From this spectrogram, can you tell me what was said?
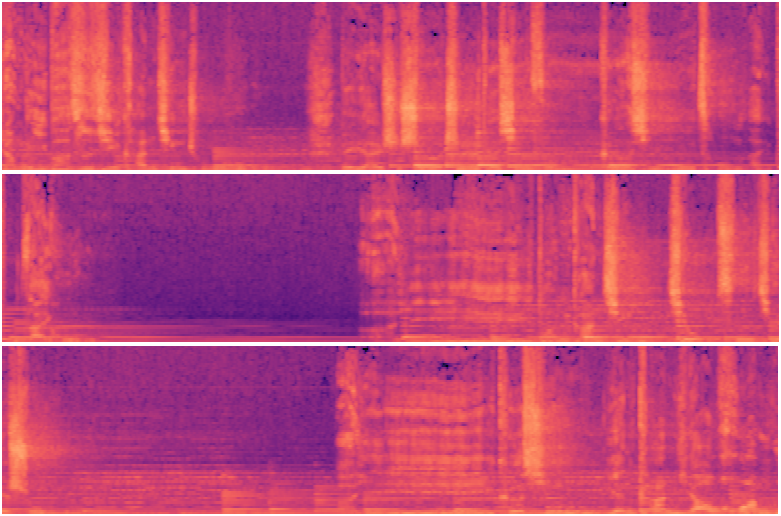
让你把自己看清楚，被爱是奢侈的幸福，可惜你从来不在乎。感情就此结束。啊，一颗心眼看要荒芜。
